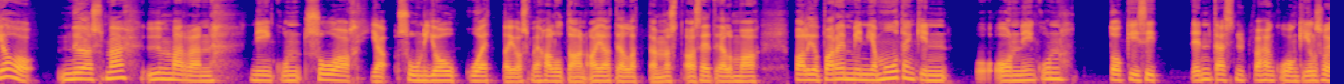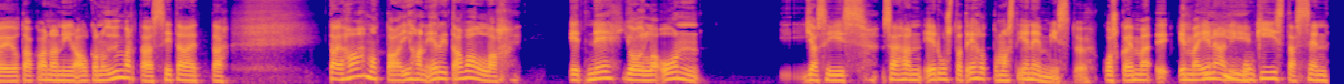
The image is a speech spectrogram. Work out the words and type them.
Joo, myös mä ymmärrän niin kuin sua ja sun joukkuetta, jos me halutaan ajatella tämmöistä asetelmaa paljon paremmin. Ja muutenkin on niin kuin toki sitten tässä nyt vähän kun on kilsoja jo takana, niin alkanut ymmärtää sitä, että tai hahmottaa ihan eri tavalla, että ne, joilla on ja siis sähän edustat ehdottomasti enemmistöä, koska en mä, en mä enää Niin. niin. Niin kiistä sen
